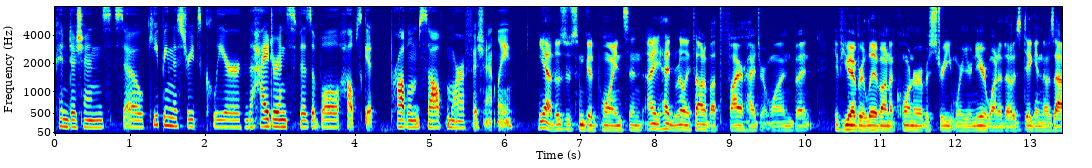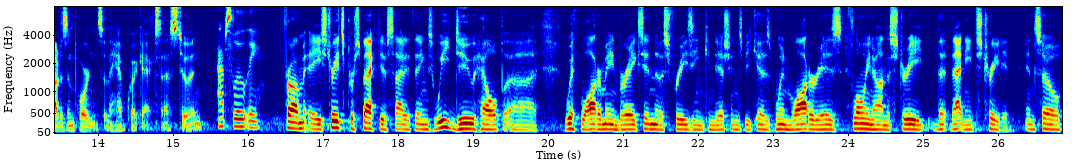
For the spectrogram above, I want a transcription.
conditions. So, keeping the streets clear, the hydrants visible helps get problems solved more efficiently. Yeah, those are some good points. And I hadn't really thought about the fire hydrant one, but if you ever live on a corner of a street where you're near one of those, digging those out is important so they have quick access to it. Absolutely from a streets perspective side of things, we do help uh, with water main breaks in those freezing conditions because when water is flowing on the street, that, that needs treated. And so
